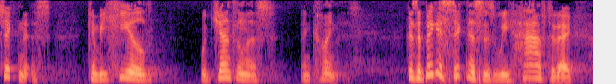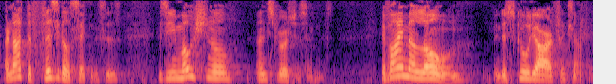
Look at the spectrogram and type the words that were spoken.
sickness can be healed with gentleness and kindness. Because the biggest sicknesses we have today are not the physical sicknesses, it's the emotional and spiritual sickness. If I'm alone in the schoolyard, for example,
